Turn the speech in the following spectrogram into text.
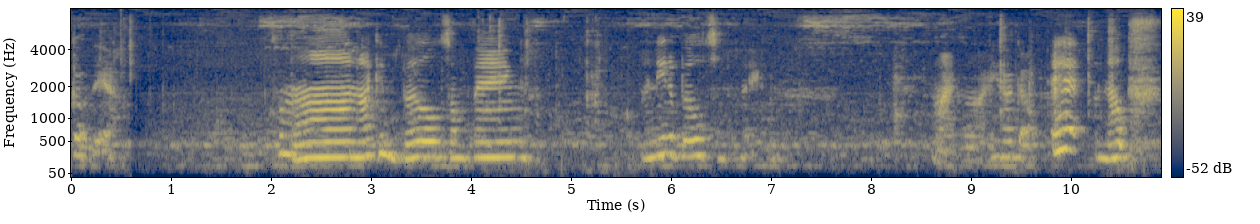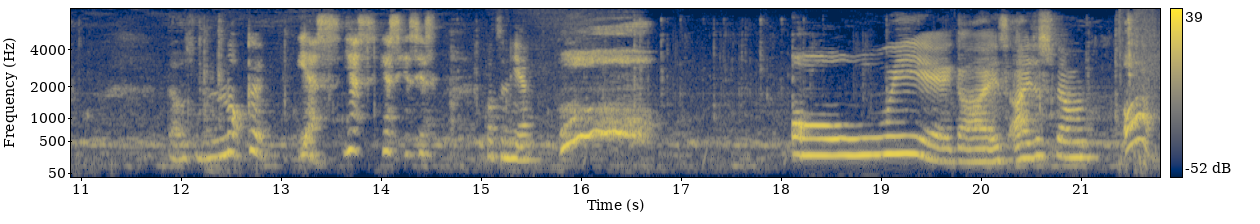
Go there. Come on, I can build something. I need to build something. Alright, alright, here I go. Eh, nope. That was not good. Yes, yes, yes, yes, yes. What's in here? Oh! Oh yeah, guys! I just found. Oh.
